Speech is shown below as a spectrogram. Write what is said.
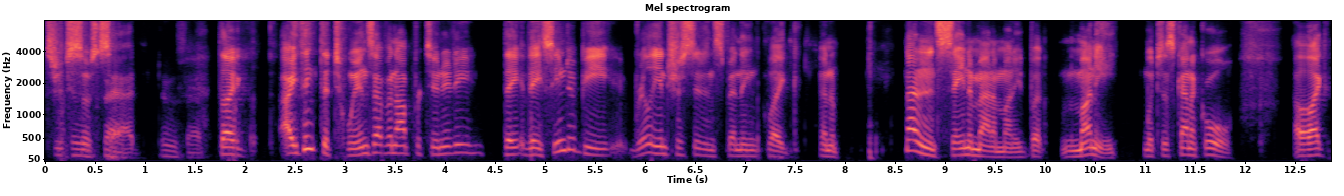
just so was sad. It was sad. Like I think the twins have an opportunity. They they seem to be really interested in spending like an not an insane amount of money, but money, which is kind of cool. I like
